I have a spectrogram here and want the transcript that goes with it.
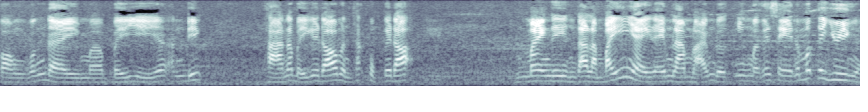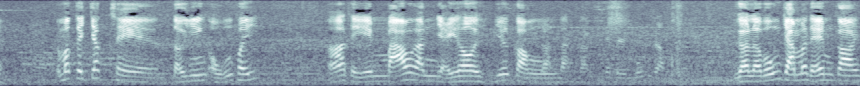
còn vấn đề mà bị gì á anh biết thà nó bị cái đó mình khắc phục cái đó mang đi người ta làm bấy ngày em làm lại cũng được nhưng mà cái xe nó mất cái duyên rồi nó mất cái chất xe tự nhiên uổng phí. Đó thì em báo anh vậy thôi chứ còn đặt đặt đặt cái đêm 400 GL 400 á để em coi.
